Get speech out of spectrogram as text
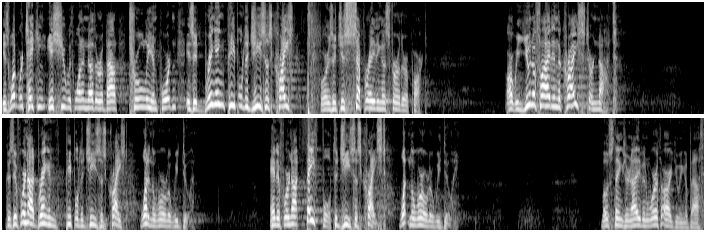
Is what we're taking issue with one another about truly important? Is it bringing people to Jesus Christ or is it just separating us further apart? Are we unified in the Christ or not? Because if we're not bringing people to Jesus Christ, what in the world are we doing? And if we're not faithful to Jesus Christ, what in the world are we doing? Most things are not even worth arguing about,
